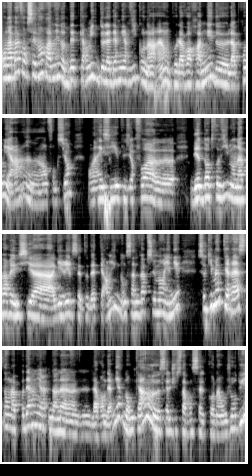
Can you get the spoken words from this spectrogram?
on n'a pas forcément ramené notre dette karmique de la dernière vie qu'on a. Hein. On peut l'avoir ramené de la première, hein, en fonction. On a essayé plusieurs fois euh, d'autres vies, mais on n'a pas réussi à guérir cette dette karmique. Donc, ça ne veut absolument rien dire. Ce qui m'intéresse dans la dernière, dans l'avant-dernière, donc hein, euh, celle juste avant celle qu'on a aujourd'hui,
